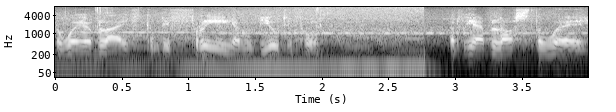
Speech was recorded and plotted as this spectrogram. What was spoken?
The way of life can be free and beautiful, but we have lost the way.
